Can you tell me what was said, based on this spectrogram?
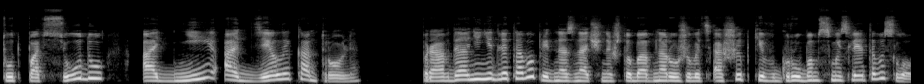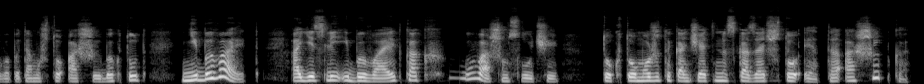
тут повсюду одни отделы контроля. Правда, они не для того предназначены, чтобы обнаруживать ошибки в грубом смысле этого слова, потому что ошибок тут не бывает. А если и бывает, как в вашем случае, то кто может окончательно сказать, что это ошибка?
